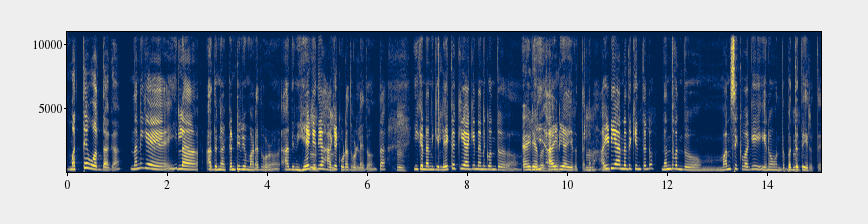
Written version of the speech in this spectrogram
ಮತ್ತೆ ಓದಿದಾಗ ನನಗೆ ಇಲ್ಲ ಅದನ್ನ ಕಂಟಿನ್ಯೂ ಮಾಡೋದು ಅದನ್ನು ಹೇಗಿದೆಯೋ ಹಾಗೆ ಕೊಡೋದು ಒಳ್ಳೇದು ಅಂತ. ಈಗ ನನಗೆ ಲೇಖಕಿಯಾಗಿ ನನಗೊಂದು ಐಡಿಯಾ ಇರುತ್ತಲ್ಲ ಐಡಿಯಾ ಅನ್ನೋದಕ್ಕಿಂತಲೂ ನಂದೊಂದು ಮಾನಸಿಕವಾಗಿ ಏನೋ ಒಂದು ಬದ್ಧತೆ ಇರುತ್ತೆ.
